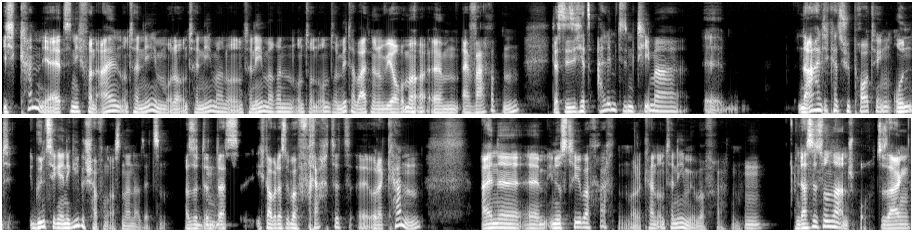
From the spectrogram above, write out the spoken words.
Ich kann ja jetzt nicht von allen Unternehmen oder Unternehmern und Unternehmerinnen und und und, und Mitarbeitern und wie auch immer ähm, erwarten, dass sie sich jetzt alle mit diesem Thema äh, Nachhaltigkeitsreporting und günstige Energiebeschaffung auseinandersetzen. Also mhm. das, ich glaube, das überfrachtet äh, oder kann eine ähm, Industrie überfrachten oder kann Unternehmen überfrachten. Mhm. Und das ist unser Anspruch, zu sagen,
